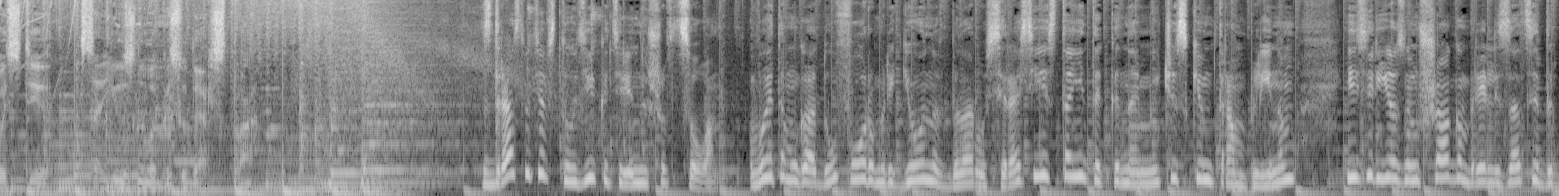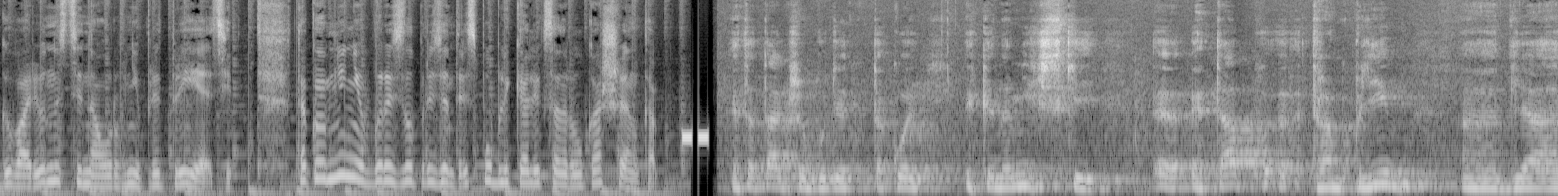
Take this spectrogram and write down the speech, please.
Новости союзного государства. Здравствуйте, в студии Екатерина Шевцова. В этом году форум регионов Беларуси и России станет экономическим трамплином и серьезным шагом в реализации договоренности на уровне предприятий. Такое мнение выразил президент республики Александр Лукашенко. Это также будет такой экономический э, этап, э, трамплин э, для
